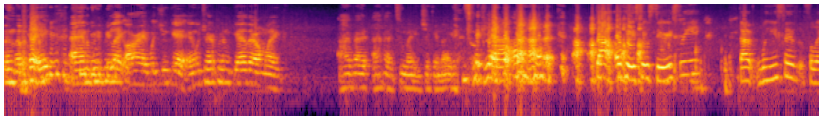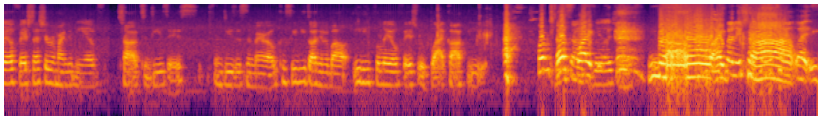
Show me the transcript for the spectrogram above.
in the Bay, and we'd be like, "All right, what'd you get?" And we try to put them together. I'm like, "I've had I've had too many chicken nuggets." Yeah. that okay so seriously that when you said filet o fish that should reminded me of shout out to jesus from jesus and marrow because he be talking about eating filet o fish with black coffee i'm just like delicious. no I funny can't Like, sidebar,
